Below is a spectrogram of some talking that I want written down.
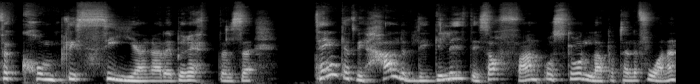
för komplicerade berättelser. Tänk att vi halvligger lite i soffan och scrollar på telefonen.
